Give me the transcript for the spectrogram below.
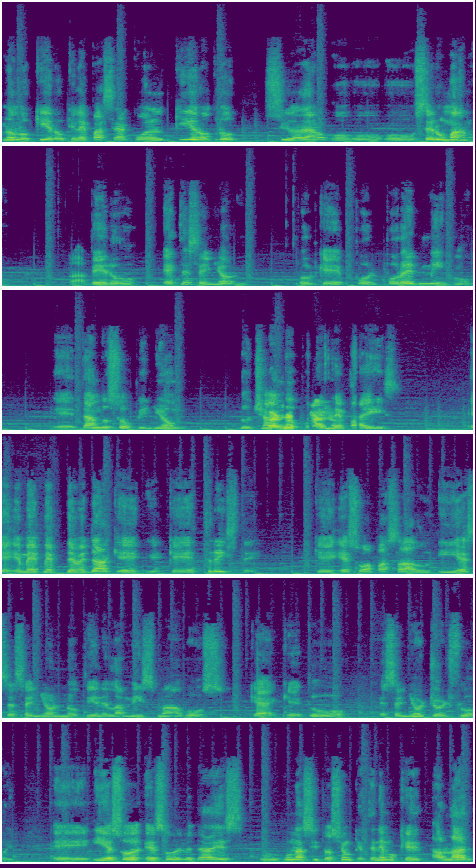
no lo quiero que le pase a cualquier otro ciudadano o, ser humano. Pero este señor, porque por, por él mismo, eh, dando su opinión, luchando por este país, eh, eh, de verdad que, que, es triste que eso ha pasado y ese señor no tiene la misma voz que, que tuvo el señor George Floyd. Eh, y eso, eso de verdad es una situación que tenemos que hablar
